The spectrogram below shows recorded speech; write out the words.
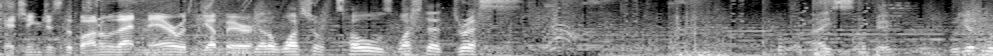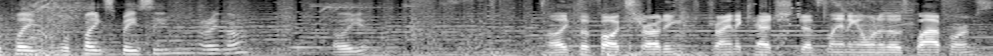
Catching just the bottom of that nair with the up air. you gotta watch your toes. Watch that dress. Oh, nice. Okay, we get we're playing we're playing Spacey right now. I like it. I like the fox trotting, trying to catch Jehtts landing on one of those platforms.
